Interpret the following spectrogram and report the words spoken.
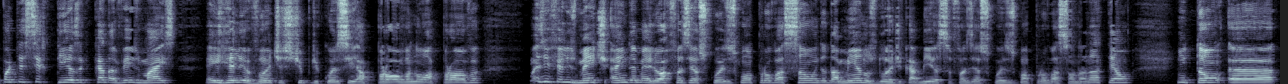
pode ter certeza que cada vez mais é irrelevante esse tipo de coisa, se aprova ou não aprova, mas infelizmente ainda é melhor fazer as coisas com aprovação, ainda dá menos dor de cabeça fazer as coisas com aprovação da Anatel. Então, uh,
